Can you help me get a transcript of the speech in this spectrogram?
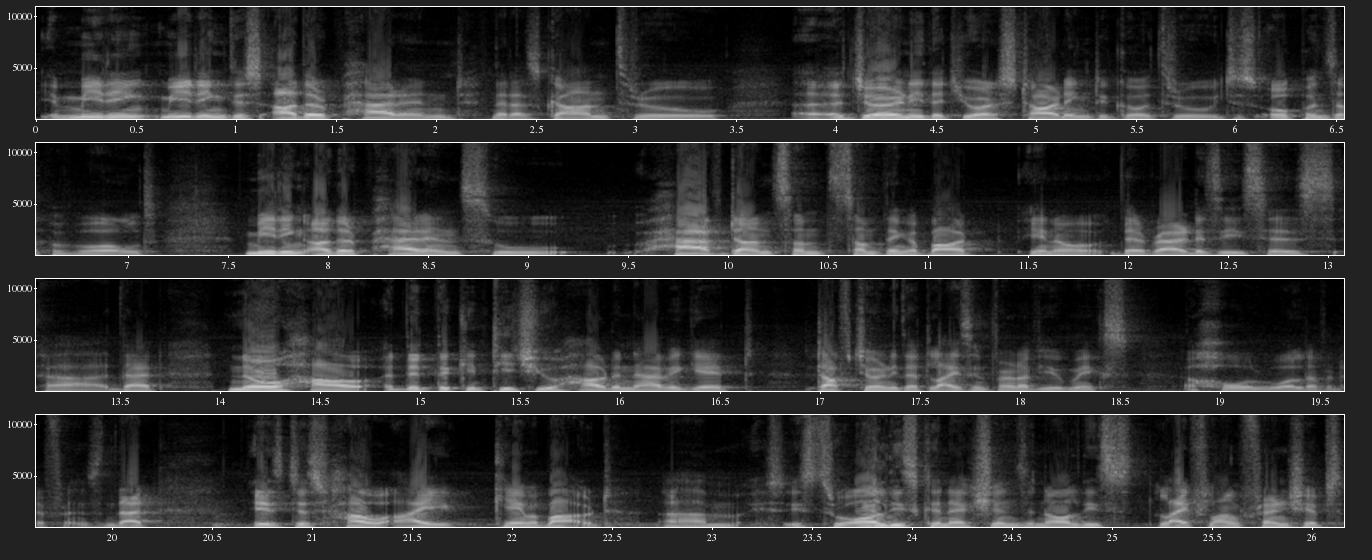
meeting meeting this other parent that has gone through a journey that you are starting to go through just opens up a world. Meeting other parents who have done some something about you know their rare diseases uh, that know how that they can teach you how to navigate tough journey that lies in front of you makes a whole world of a difference. And that is just how I came about. Um, is, is, through all these connections and all these lifelong friendships.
